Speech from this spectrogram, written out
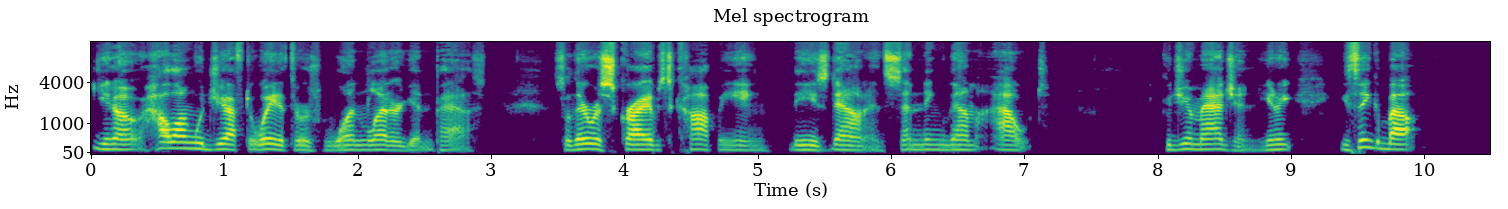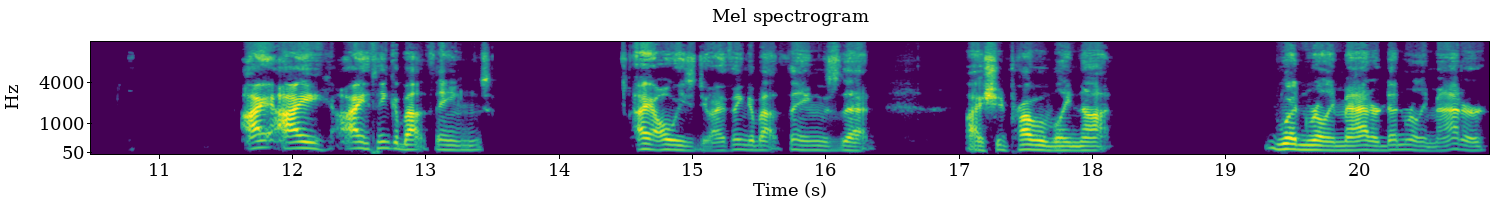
you know how long would you have to wait if there was one letter getting passed? So there were scribes copying these down and sending them out. Could you imagine? You know you think about i i i think about things i always do. I think about things that i should probably not wouldn't really matter doesn't really matter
